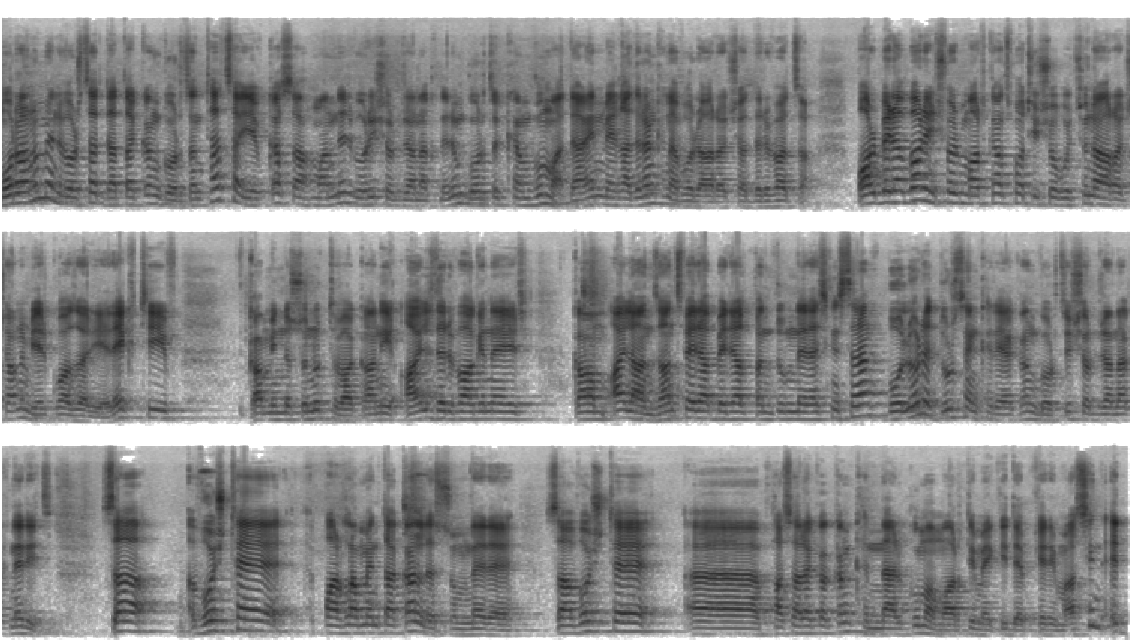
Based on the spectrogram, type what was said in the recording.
մոռանում են, որ սա դատական գործընթաց է եւ կա սահմաններ, որի շրջանակներում գործը քնվում է։ Դա այն մեղադրանքն է, որը առաջադրված է։ Պարբերաբար ինչ որ մարդկանց մոտ հիշողությունը առաջանում 2003 թիվ կամ 98 թվականի այլ դրվագներ, կամ այլ անձանց վերաբերյալ պնդումներ, այսինքն սրանք բոլորը դուրս են քրեական գործի շրջանակներից։ Սա ոչ թե պարլամենտական լսումներ է, սա ոչ թե հասարակական քննարկում է մարտի 1-ի դեպքերի մասին, այդ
